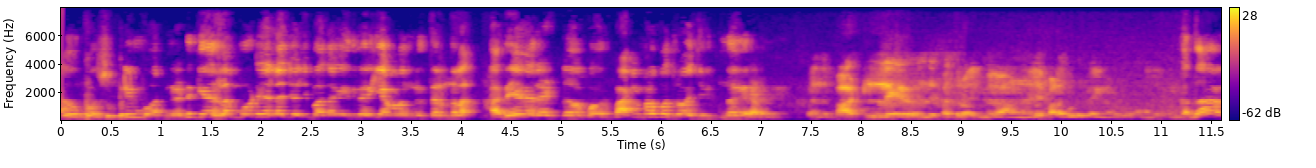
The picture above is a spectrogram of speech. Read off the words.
அதுவும் இப்போ சுப்ரீம் கோர்ட்னுட்டு கேஸ்லாம் போட்டு எல்லாம் சொல்லி பார்த்தாங்க இது வரைக்கும் எவனும் திறந்தல. அதே ரேட் ஒரு பாட்டில் மேலே பத்து ரூபா வச்சு விற்றுந்தாங்க இப்போ இந்த பாட்டிலே வந்து பத்து ரூபாய்க்கு மேலே வாங்கினதுலேயே பல கோடி ரூபாய்க்கு அதான்.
